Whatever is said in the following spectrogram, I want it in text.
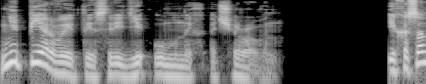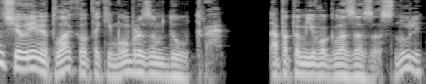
не первый ты среди умных очарован. И Хасан все время плакал таким образом до утра а потом его глаза заснули,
